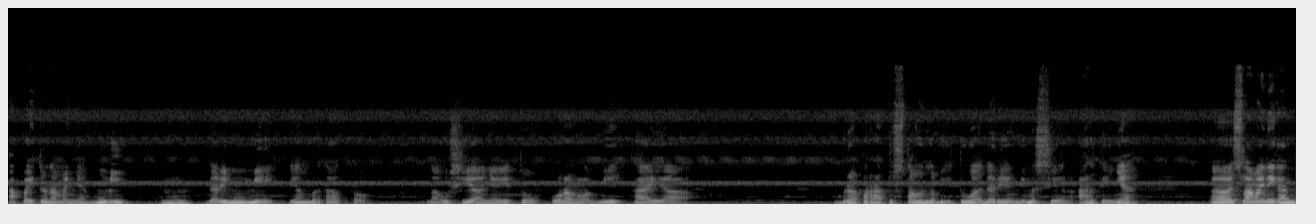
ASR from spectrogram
apa itu namanya mumi Hmm. dari mumi yang bertato nah usianya itu kurang lebih kayak berapa ratus tahun lebih tua dari yang di Mesir artinya eh, selama ini kan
